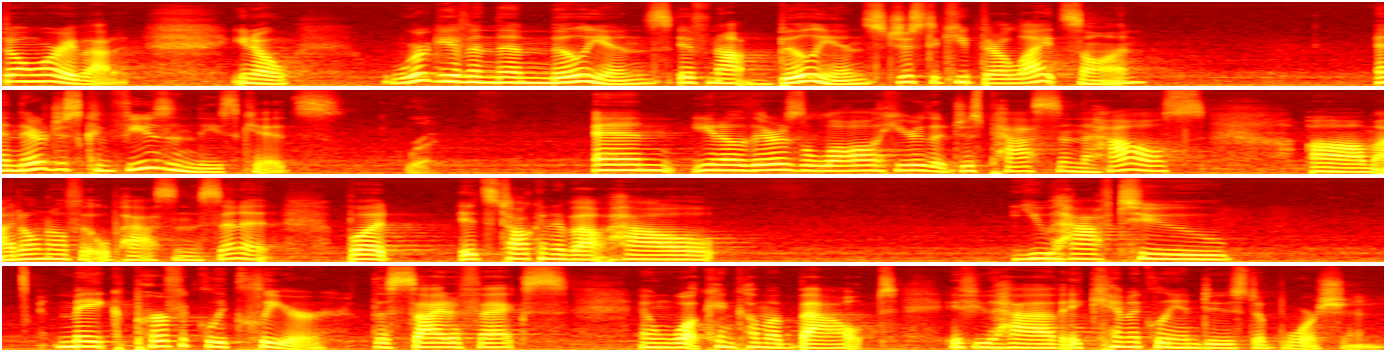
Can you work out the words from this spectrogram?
don't worry about it. You know we're giving them millions if not billions just to keep their lights on and they're just confusing these kids. Right. And you know there's a law here that just passed in the house. Um, i don't know if it will pass in the senate but it's talking about how you have to make perfectly clear the side effects and what can come about if you have a chemically induced abortion.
